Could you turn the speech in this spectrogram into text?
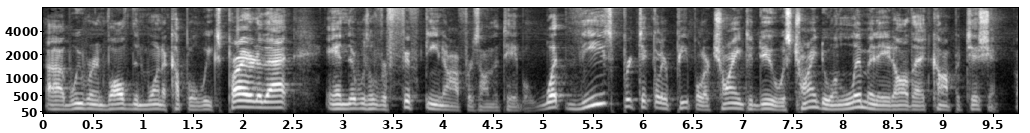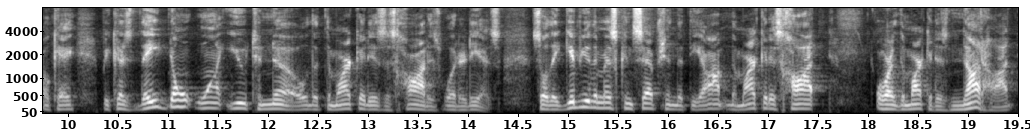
Uh, we were involved in one a couple of weeks prior to that, and there was over 15 offers on the table. What these particular people are trying to do is trying to eliminate all that competition, okay? Because they don't want you to know that the market is as hot as what it is. So they give you the misconception that the the market is hot or the market is not hot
